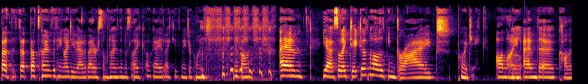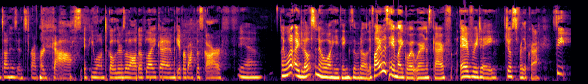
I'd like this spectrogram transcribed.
That, that that's kind of the thing I do get about her sometimes and just like, okay, like you've made your point. Move on. Um yeah, so like Jake Gyllenhaal has been dragged Poor Jake. online and the comments on his Instagram are gas if you want to go. There's a lot of like um give her back the scarf. Yeah. I want, I'd love to know what he thinks of it all. If I was him, I'd go out wearing a scarf every day just for the crack. See,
